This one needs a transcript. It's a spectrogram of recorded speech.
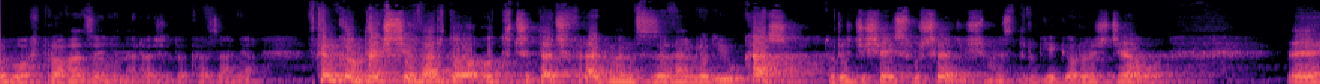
to było wprowadzenie na razie do kazania. W tym kontekście warto odczytać fragment z Ewangelii Łukasza, który dzisiaj słyszeliśmy z drugiego rozdziału. E,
